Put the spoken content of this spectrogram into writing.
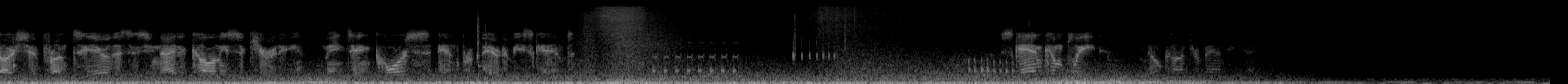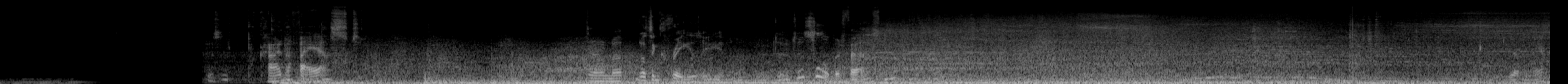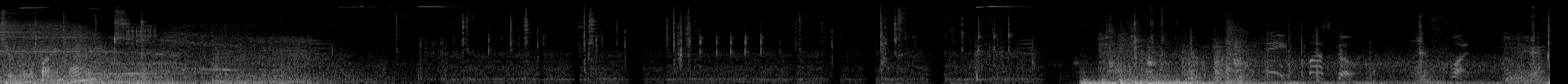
Starship Frontier, this is United Colony Security. Maintain course and prepare to be scanned. Scan complete. No contraband detected. This is kind of fast. Not, nothing crazy, you know, ju- just a little bit fast. You have an answer, we'll find out. Hey, Bosco! What? Here?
